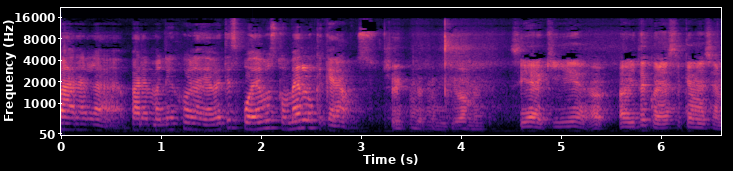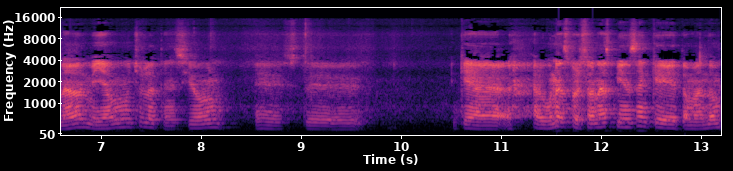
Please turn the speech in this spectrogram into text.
para, la, para el manejo de la diabetes, podemos comer lo que queramos. Sí, definitivamente. Sí, aquí, ahorita con esto que mencionaban, me llama mucho la atención este, que algunas personas piensan que tomando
